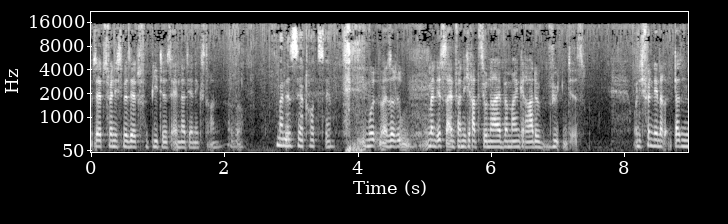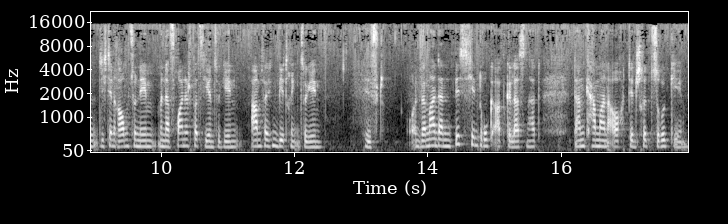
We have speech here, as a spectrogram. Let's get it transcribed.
selbst wenn ich es mir selbst verbiete, es ändert ja nichts dran. Also, man ist es ja trotzdem. Also, man ist einfach nicht rational, wenn man gerade wütend ist. Und ich finde, dann sich den Raum zu nehmen, mit einer Freundin spazieren zu gehen, abends vielleicht ein Bier trinken zu gehen, hilft. Und wenn man dann ein bisschen Druck abgelassen hat, dann kann man auch den Schritt zurückgehen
